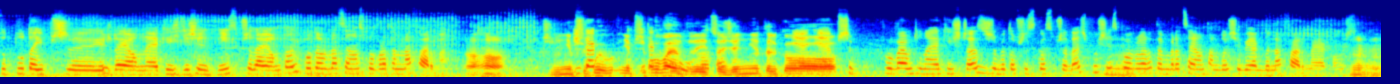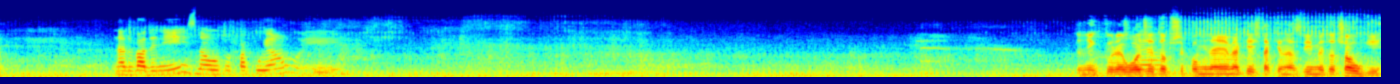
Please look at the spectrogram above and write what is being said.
tu, tutaj przyjeżdżają na jakieś 10 dni, sprzedają to i potem wracają z powrotem na farmę. Aha. Czyli nie, I tak- nie i tak przypływają tutaj tak? codziennie, tylko. Nie, nie, przypływają tu na jakiś czas, żeby to wszystko sprzedać, później z Mm. powrotem wracają tam do siebie jakby na farmę jakąś. Mhm. Na dwa dni, znowu to pakują i To niektóre łodzie to przypominają jakieś takie, nazwijmy to, czołgi.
